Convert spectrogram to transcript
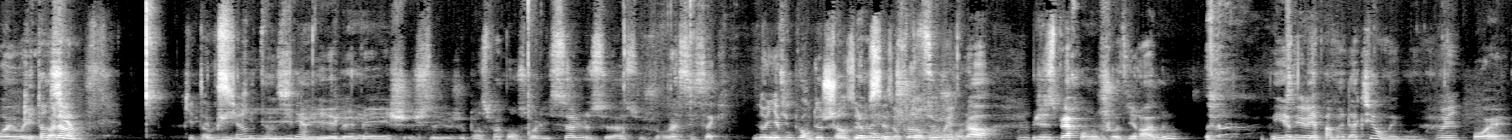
Oui, oui. Qui est voilà, ancien. qui est Et puis, ancien. et puis, eh ben, mais je, je, pense pas qu'on soit les seuls ce- à ce jour-là. C'est ça qui. Non, il y a beaucoup de choses Il y a le beaucoup 16 de choses octobre. ce oui. jour-là. Mm. J'espère qu'on nous choisira à nous. Il y a, il y a oui. pas mal d'actions, mais bon. Oui. Ouais.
